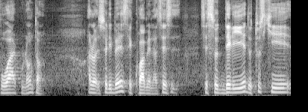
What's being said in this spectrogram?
voir pour longtemps. Alors, se libérer, c'est quoi maintenant? C'est se délier de tout ce qui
